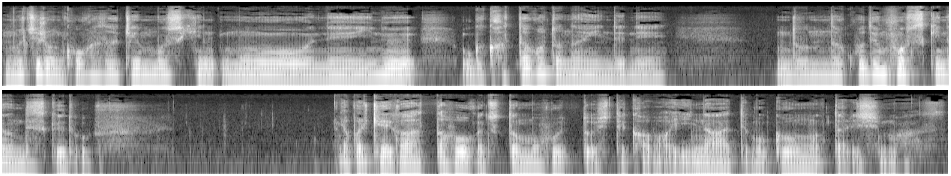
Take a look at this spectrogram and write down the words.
え。もちろん小型犬も好き、もうね、犬、僕飼ったことないんでね。どんな子でも好きなんですけど、やっぱり毛があった方がちょっともふっとして可愛いなって僕思ったりします。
